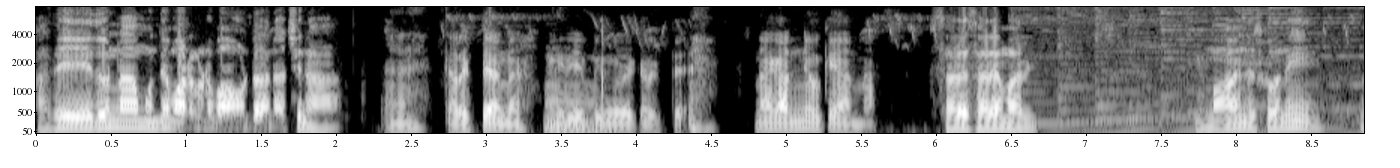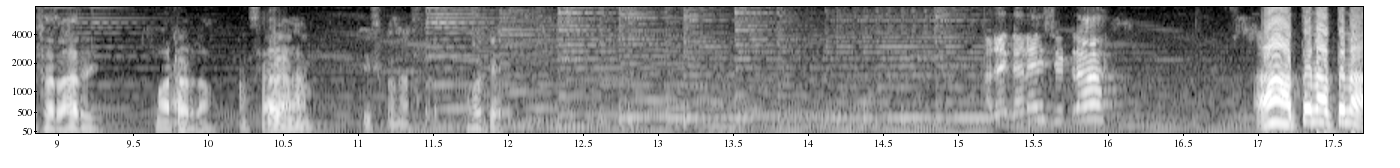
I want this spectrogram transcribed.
అదే ఏదున్నా ముందే మాట్లాడుకుంటే బాగుంటుందని వచ్చిన. ఆ, కరెక్టే అన్న. మీరు చెప్పింది కూడా కరెక్టే. నాకు అన్ని ఓకే అన్న. సరే సరే మరి. మీ మామయ్యని తీసుకొని ఒకసారి రారి. మాట్లాడదాం. సరే సరేనా? అన్న. తీసుకొని వస్తాను ఓకే. అరే గణేష్ ఇట్రా. అత్తనా అత్తనా.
